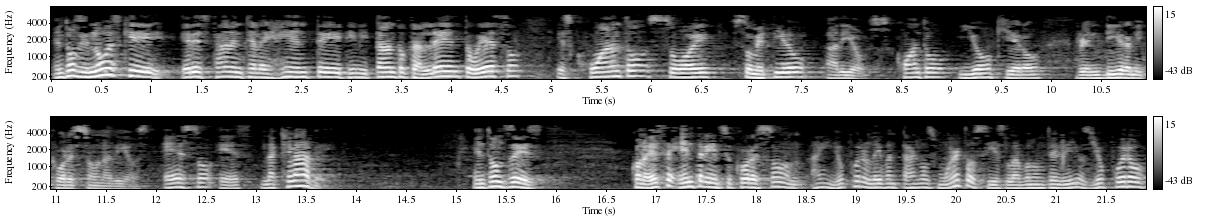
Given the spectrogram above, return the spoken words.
Entonces no es que eres tan inteligente, tienes tanto talento, eso, es cuánto soy sometido a Dios, cuánto yo quiero rendir mi corazón a Dios. Eso es la clave. Entonces, cuando ese entre en su corazón, ay, yo puedo levantar los muertos si es la voluntad de Dios. Yo puedo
